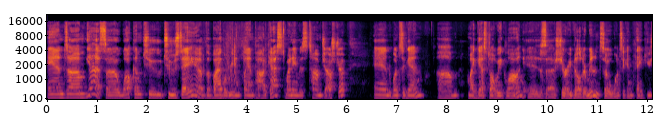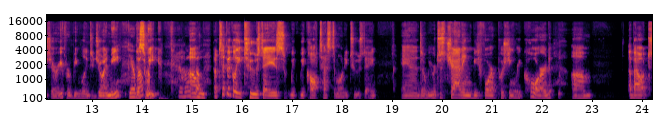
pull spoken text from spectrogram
And um, yes, uh, welcome to Tuesday of the Bible Reading Plan podcast. My name is Tom Joustra, and once again, um, my guest all week long is uh, Sherry Vilderman. And so, once again, thank you, Sherry, for being willing to join me You're this welcome. week. You're Um, welcome. now, typically Tuesdays we, we call Testimony Tuesday, and uh, we were just chatting before pushing record um, about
